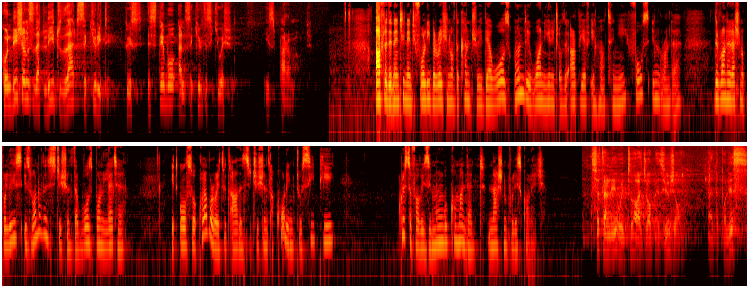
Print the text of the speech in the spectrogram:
conditions that lead to that security, to a, a stable and security situation, is paramount. After the 1994 liberation of the country, there was only one unit of the RPF in Inkotanyi force in Rwanda. The Rwanda National Police is one of the institutions that was born later. It also collaborates with other institutions according to CP Christopher Bizimungu, Commandant, National Police College. Certainly, we do our job as usual. At the police,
